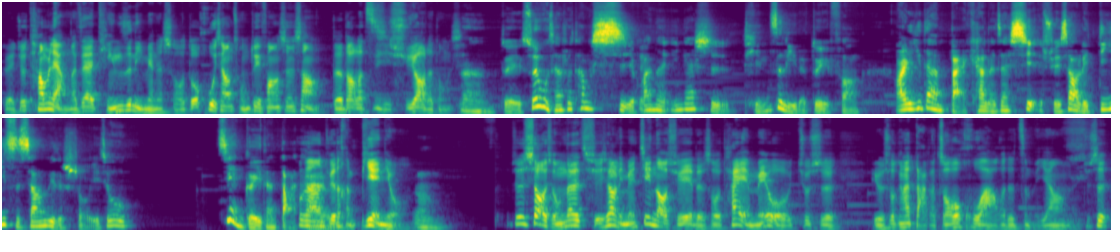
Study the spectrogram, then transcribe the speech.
对，就他们两个在亭子里面的时候，都互相从对方身上得到了自己需要的东西。嗯，对，所以我才说他们喜欢的应该是亭子里的对方，而一旦摆开了，在学学校里第一次相遇的时候，也就间隔一旦打开了，会让人觉得很别扭。嗯。就是孝雄在学校里面见到学野的时候，他也没有就是比如说跟他打个招呼啊，或者怎么样的，就是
